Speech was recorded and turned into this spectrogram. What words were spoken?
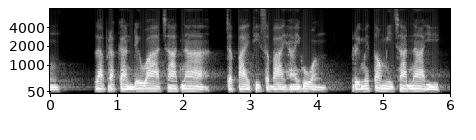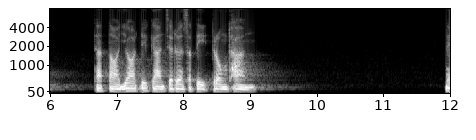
ง และประกันได้ว่าชาติหน้าจะไปที่สบายหายห่วง หรือไม่ต้องมีชาติหน้าอีก ถ้าต่อยอดด้วยการเจริญสติตรงทาง ใน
